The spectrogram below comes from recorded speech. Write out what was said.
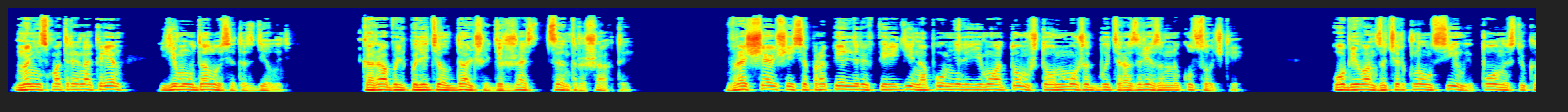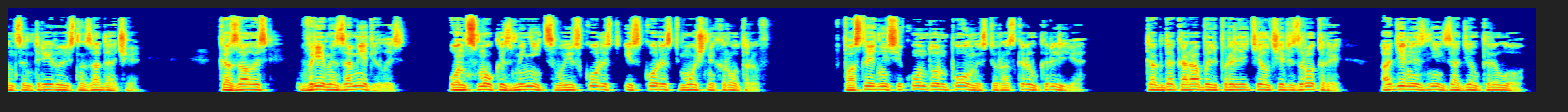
но, несмотря на крен, ему удалось это сделать. Корабль полетел дальше, держась центра шахты. Вращающиеся пропеллеры впереди напомнили ему о том, что он может быть разрезан на кусочки. Оби-Ван зачерпнул силы, полностью концентрируясь на задаче. Казалось, время замедлилось. Он смог изменить свою скорость и скорость мощных роторов. В последнюю секунду он полностью раскрыл крылья. Когда корабль пролетел через роторы, один из них задел крыло.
